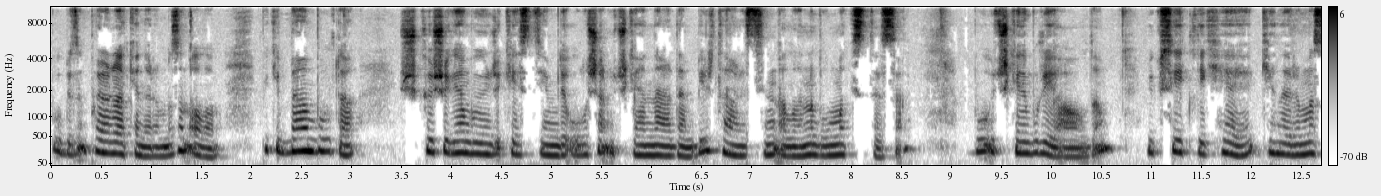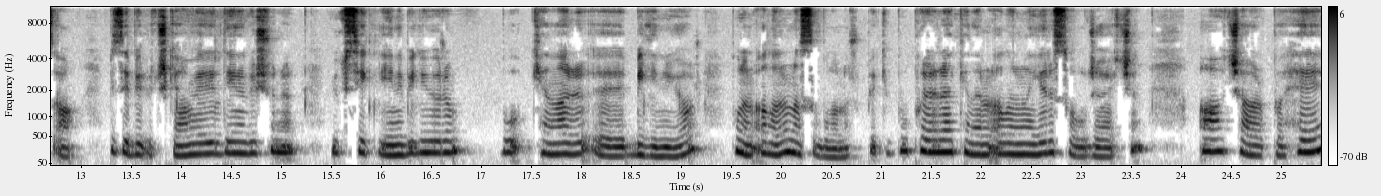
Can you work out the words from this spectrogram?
Bu bizim paralel kenarımızın alanı. Peki ben burada şu köşegen boyunca kestiğimde oluşan üçgenlerden bir tanesinin alanını bulmak istesem Bu üçgeni buraya aldım. Yükseklik H, kenarımız A. Bize bir üçgen verildiğini düşünün. Yüksekliğini biliyorum. Bu kenarı e, biliniyor. Bunun alanı nasıl bulunur? Peki bu paralel kenarın alanının yarısı olacağı için A çarpı H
